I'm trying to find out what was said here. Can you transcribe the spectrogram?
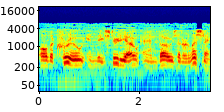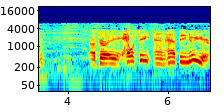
all the crew in the studio and those that are listening. A very healthy and happy New Year.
